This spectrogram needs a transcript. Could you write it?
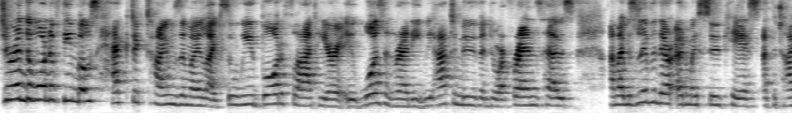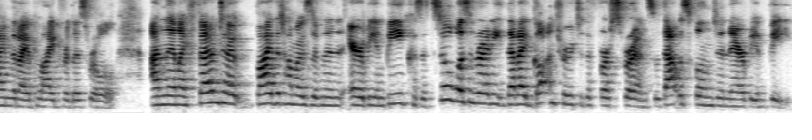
during the one of the most hectic times in my life. So we bought a flat here. It wasn't ready. We had to move into our friend's house. And I was living there out of my suitcase at the time that I applied for this role. And then I found out by the time I was living in an Airbnb, because it still wasn't ready, that I'd gotten through to the first round. So that was filmed in an Airbnb.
